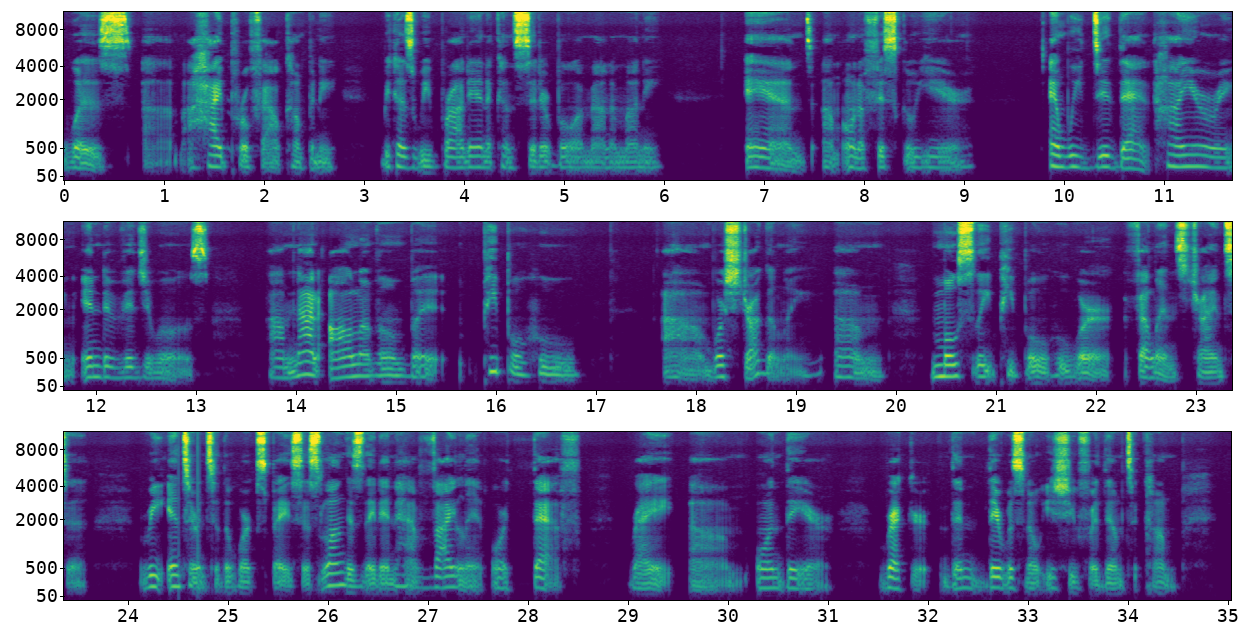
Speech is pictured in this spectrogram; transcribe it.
was um, a high profile company because we brought in a considerable amount of money and um, on a fiscal year. And we did that hiring individuals, um, not all of them, but people who um, were struggling, um, mostly people who were felons trying to re enter into the workspace, as long as they didn't have violent or theft right, um, on their record, then there was no issue for them to come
